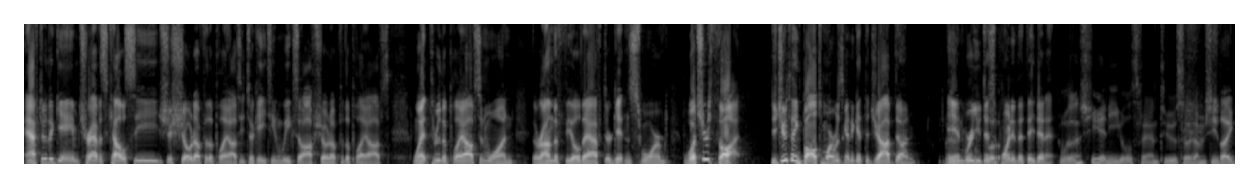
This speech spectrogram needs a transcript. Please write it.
After the game, Travis Kelce just showed up for the playoffs. He took 18 weeks off, showed up for the playoffs, went through the playoffs and won. They're on the field after getting swarmed. What's your thought? Did you think Baltimore was going to get the job done? And were you disappointed that they didn't? Wasn't she an Eagles fan too? So I mean, she like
